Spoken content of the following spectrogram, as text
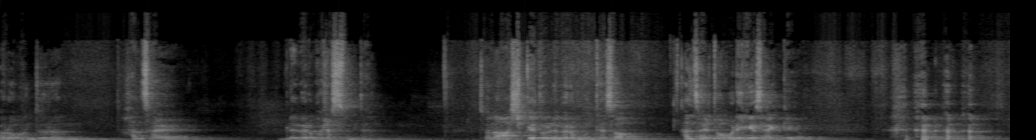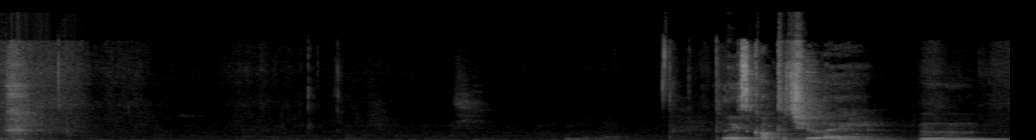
여러분들은 한 살 레벨업 하셨습니다. 저는 아쉽게도 레벨업 못해서 한 살 더 어리게 살게요. Please come to. 음,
